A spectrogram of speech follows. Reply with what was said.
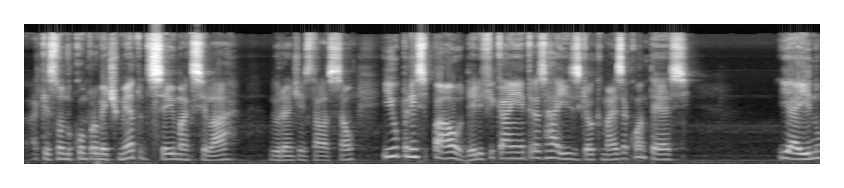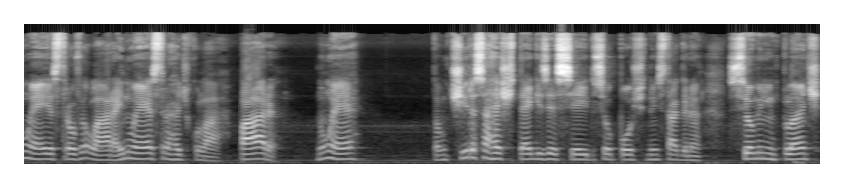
a questão do comprometimento de seio maxilar durante a instalação e o principal, dele ficar entre as raízes, que é o que mais acontece. E aí não é extraoveolar, aí não é extraradicular. Para, não é. Então tira essa hashtag ZC aí do seu post do Instagram. Seu mini implante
